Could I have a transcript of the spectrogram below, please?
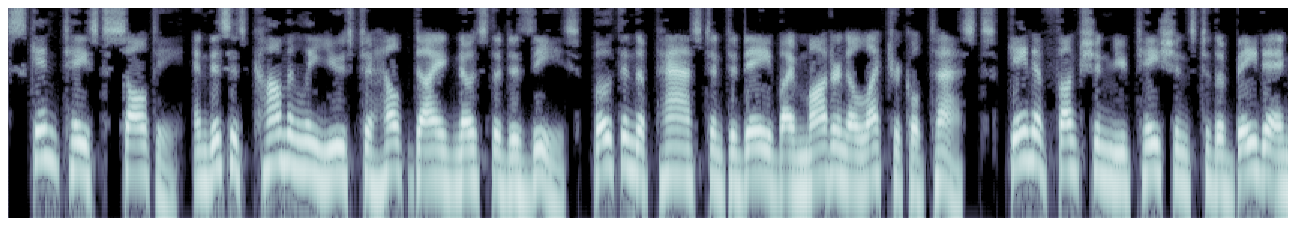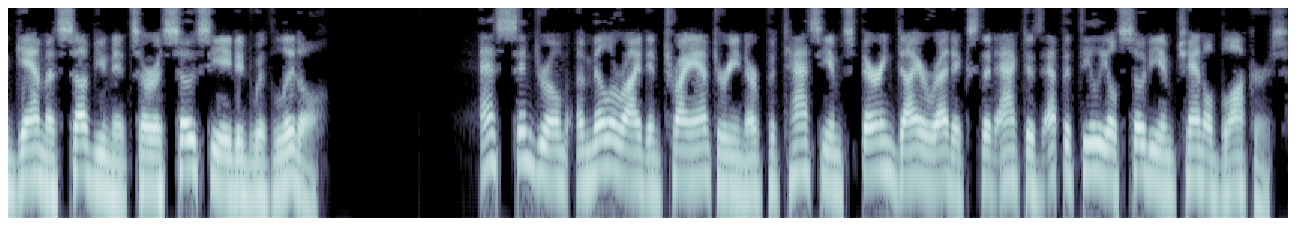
Skin tastes salty, and this is commonly used to help diagnose the disease, both in the past and today by modern electrical tests. Gain of function mutations to the beta and gamma subunits are associated with little S syndrome. Amiloride and triamterene are potassium-sparing diuretics that act as epithelial sodium channel blockers.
